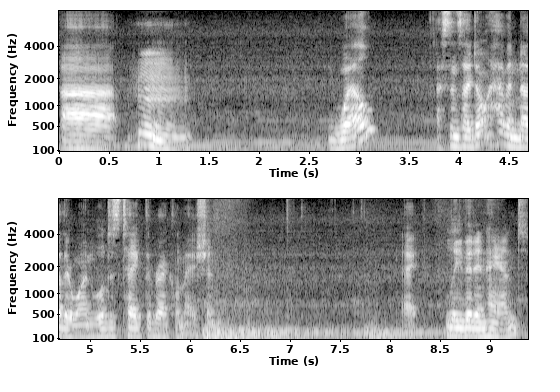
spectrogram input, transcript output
Uh, hmm. Well, since I don't have another one, we'll just take the Reclamation. Hey, leave it in hand.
